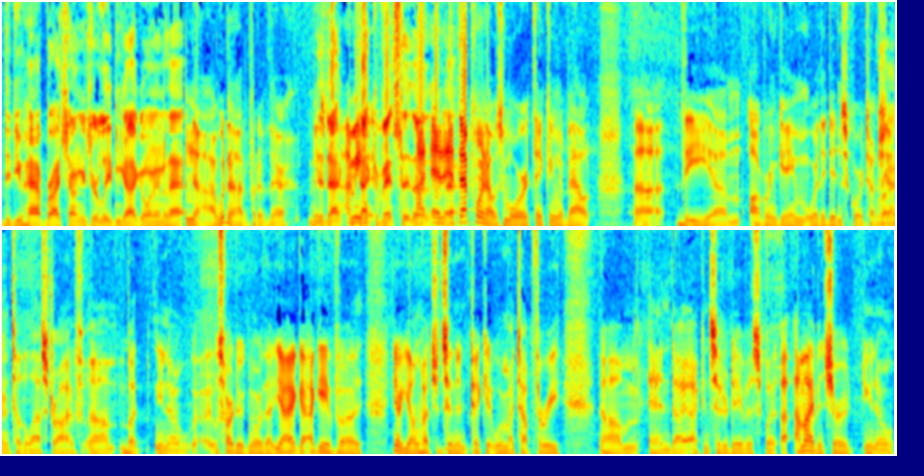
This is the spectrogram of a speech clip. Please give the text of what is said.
did you have Bryce Young as your leading guy going into that? No, I wouldn't have put him there. Did that- I mean, that convinced it, though, I, at, that- at that point, I was more thinking about uh, the um, Auburn game where they didn't score a touchdown Right. until the last drive. Um, but you know, it was hard to ignore that. Yeah, I, I gave uh, you know Young, Hutchinson, and Pickett were my top three, um, and I, I consider Davis. But I, I'm not even sure. You know,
